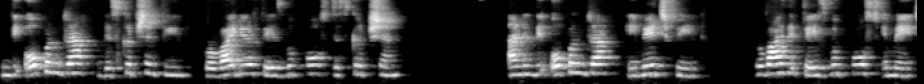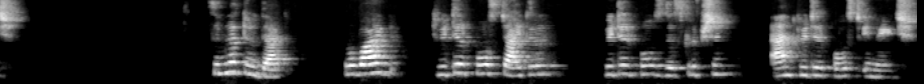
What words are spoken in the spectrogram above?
In the Open Graph description field, provide your Facebook post description. And in the Open Graph image field, provide the Facebook post image. Similar to that, provide Twitter post title, Twitter post description, and Twitter post image.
